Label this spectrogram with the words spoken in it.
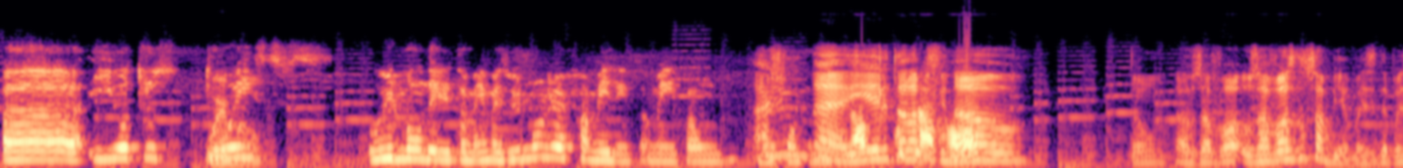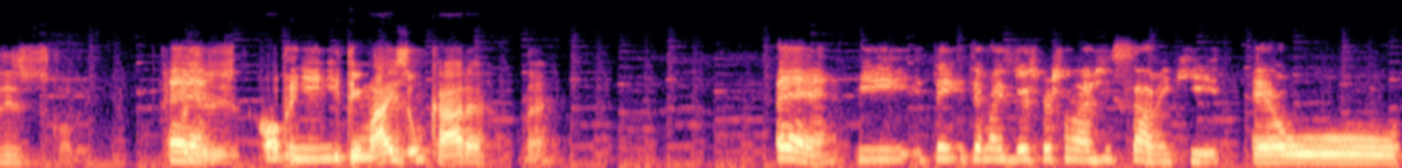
ah, e outros O dois. O irmão dele também, mas o irmão já é família também, então. A gente- é, e ele tá lá pro final. Então, é, os, avós, os avós não sabiam, mas depois eles descobrem. Depois É, eles descobrem. e- E tem mais um cara, né? é, e tem, tem mais dois personagens que sabem, que é o.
